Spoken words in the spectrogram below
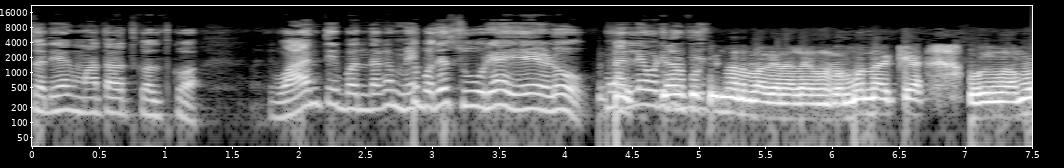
ಸರಿಯಾಗಿ ಮಾತಾಡೋದ್ ಕಲ್ತ್ಕೋ. ವಾಂತಿ ಬಂದಾಗ ಮೇ ಬದೇ ಸೂರ್ಯ ಏಳು. ಅಲ್ಲೇ ಹೊಡಿತಿದ್ದಿ ನನ್ನ ಮಗನಲ್ಲ ಇವ್ನು ನಮ್ಮನ್ನ ಹಾಕಿ ನಮ್ಮ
